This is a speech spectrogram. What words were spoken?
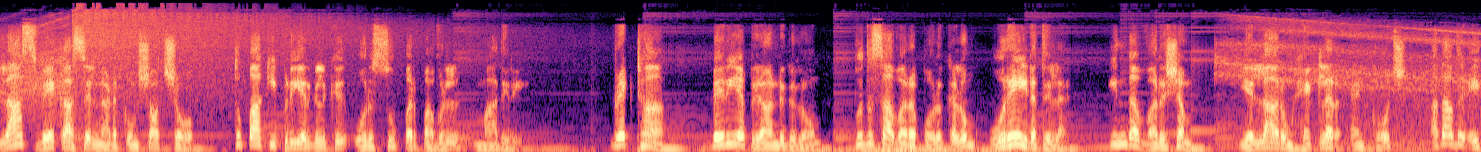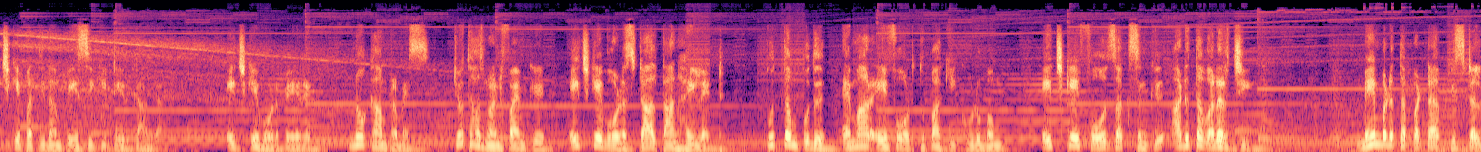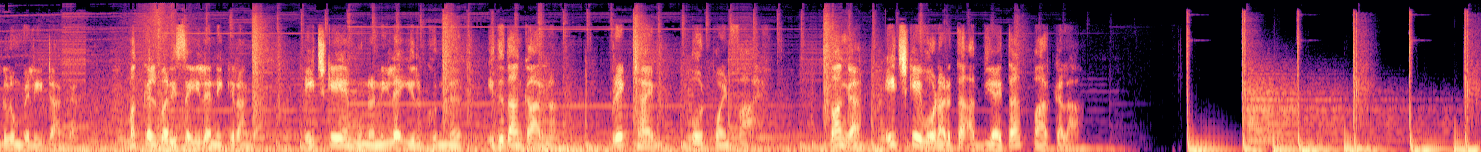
Loss வேகாஸில் நடக்கும் short show துப்பாக்கி பிரியர்களுக்கு ஒரு சூப்பர் பவர் மாதிரி பிரெக்டா பெரிய பிராண்டுகளும் புதுசா வர பொருட்களும் ஒரே இடத்துல இந்த வருஷம் எல்லாரும் ஹெக்லர் அண்ட் கோச் அதாவது ஹெச்கே பத்தி தான் பேசிக்கிட்டு இருக்காங்க ஹெச்கேவோட பேரு நோ காம்ப்ரமைஸ் டூ தௌசண்ட் ஃபைவ்க்கு ஹெச்கேவோட ஸ்டால் தான் ஹைலைட் புத்தம் புது எம்ஆர் ஏ ஃபோர் துப்பாக்கி குடும்பம் ஹெச்கே ஃபோர் சக்ஸுக்கு அடுத்த வளர்ச்சி மேம்படுத்தப்பட்ட பிஸ்டல்களும் வெளியிட்டாங்க. மக்கள் வரிசையில நிக்கிறாங்க. ஹெச்கேஎன் முன்னணியில இருக்குன்னு இதுதான் காரணம். Break time four point five வாங்க HKவோட அடுத்த அத்தியாயத்தை பார்க்கலாம்.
